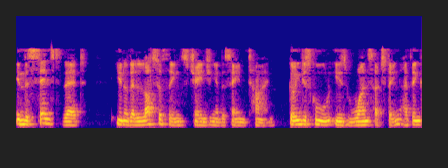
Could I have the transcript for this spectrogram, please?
in the sense that you know, there are lots of things changing at the same time. Going to school is one such thing. I think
